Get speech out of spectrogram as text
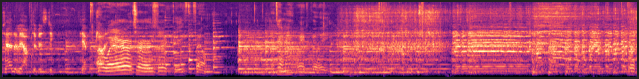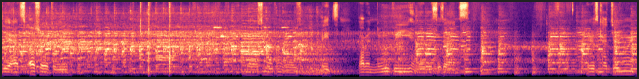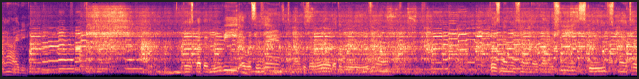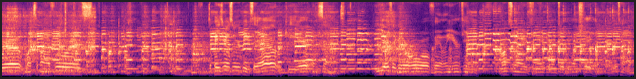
eternally optimistic, kept. Aware Treasure Greek Film. Entertainment Weekly. With the ads, I'll show it to you. Yeah, it's not movie and Edward Scissorhands. Here's Cat January and There's Batman movie, Edward Scissorhands, Tomorrow Goes Over, that's the original. Those memories on the Flying Machines, Scrooge, My Terror, Once Upon a Forest. The Racer, Beavis It Out, Gear, and Sound. The years ago, whole world family entertainment. Fox News, and everyone, everyone stay there all the time.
